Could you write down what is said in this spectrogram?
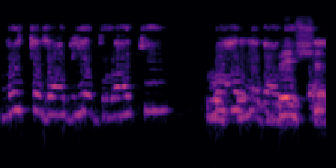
मुस्तजाबियत दुआ की मोहर लगा देता है।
